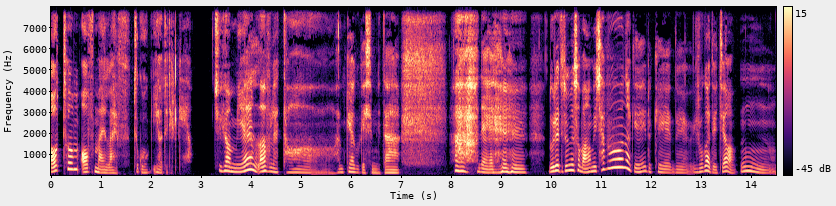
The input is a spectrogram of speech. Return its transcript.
Autumn of My Life 두 곡 이어드릴게요. 주현미의 Love Letter 함께하고 계십니다. 아, 네. 노래 들으면서 마음이 차분하게 이렇게, 네, 위로가 되죠. 음.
